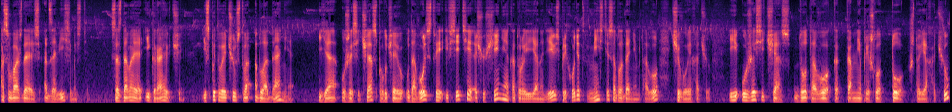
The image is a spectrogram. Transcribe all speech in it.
Освобождаясь от зависимости – Создавая играючи, испытывая чувство обладания, я уже сейчас получаю удовольствие и все те ощущения, которые, я надеюсь, приходят вместе с обладанием того, чего я хочу. И уже сейчас, до того, как ко мне пришло то, что я хочу,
